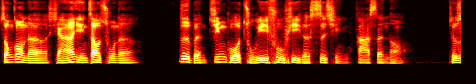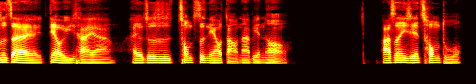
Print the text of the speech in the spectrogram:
中共呢想要营造出呢日本军国主义复辟的事情发生哦，就是在钓鱼台啊，还有就是冲之鸟岛那边哦，发生一些冲突。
